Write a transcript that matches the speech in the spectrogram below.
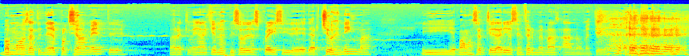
vamos a tener próximamente para que vengan aquí los episodios crazy de, de Archivos Enigma. Y vamos a hacer que Darío se enferme más. Ah, no, mentira.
